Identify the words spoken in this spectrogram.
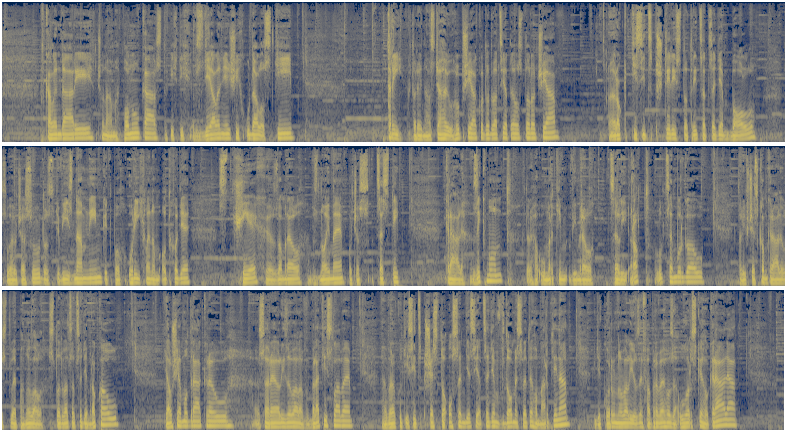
v kalendári, čo nám ponúka z takých tých vzdialenejších udalostí tri, ktoré nás ťahajú hlbšie ako do 20. storočia Rok 1437 bol svojho času dosť významným, keď po urýchlenom odchode z Čiech zomrel v Znojme počas cesty kráľ Zikmund, ktorého úmrtím vymrel celý rod Luxemburgov, ktorý v Českom kráľovstve panoval 127 rokov. Ďalšia modrá krv sa realizovala v Bratislave v roku 1687 v dome svätého Martina, kde korunovali Jozefa I. za uhorského kráľa.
